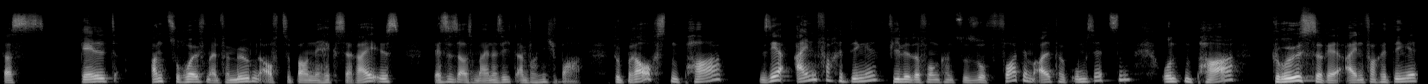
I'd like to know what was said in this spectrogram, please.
dass Geld anzuhäufen, ein Vermögen aufzubauen, eine Hexerei ist, das ist aus meiner Sicht einfach nicht wahr. Du brauchst ein paar sehr einfache Dinge, viele davon kannst du sofort im Alltag umsetzen und ein paar größere, einfache Dinge,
